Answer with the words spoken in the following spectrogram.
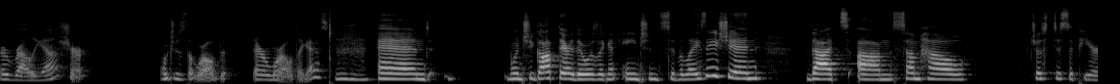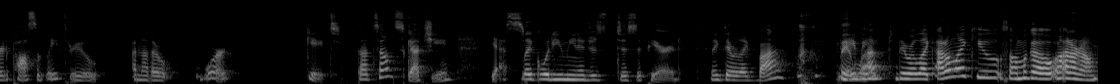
Erilea. sure, which is the world, their world, I guess. Mm-hmm. And when she got there, there was like an ancient civilization that um, somehow just disappeared, possibly through another ward gate. That sounds sketchy. Yes, Like, what do you mean it just disappeared? Like, they were like, bye. they maybe. left. They were like, I don't like you, so I'm gonna go. I don't know.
